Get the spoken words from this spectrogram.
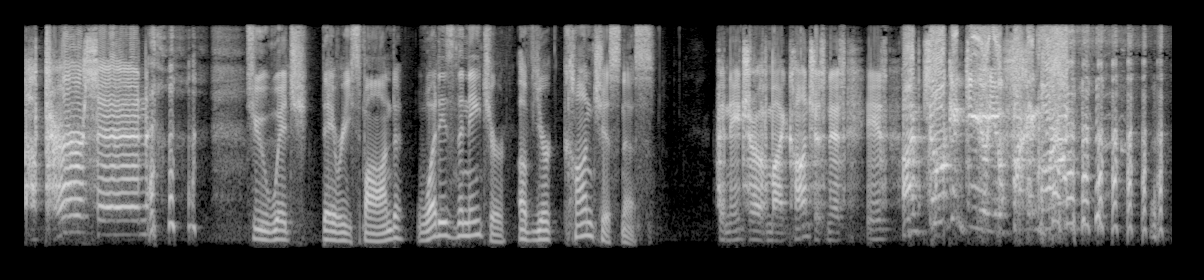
a person. To which they respond, What is the nature of your consciousness? The nature of my consciousness is I'm talking to you, you fucking moron!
